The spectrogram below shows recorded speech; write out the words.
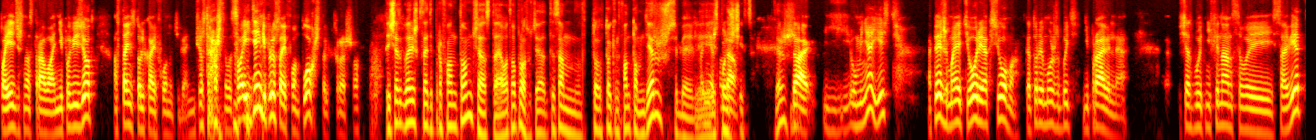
поедешь на острова. Не повезет, останется только iPhone у тебя. Ничего страшного. Свои деньги плюс iPhone. Плохо, что ли? Хорошо. Ты сейчас говоришь, кстати, про фантом часто. А вот вопрос, у тебя ты сам токен фантом держишь у себя или Конечно, используешь да. чисто? Держишь? Да, и у меня есть, опять же, моя теория аксиома, которая может быть неправильная. Сейчас будет не финансовый совет.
